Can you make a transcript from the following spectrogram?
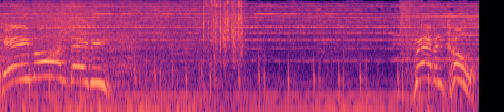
Game on, baby! Grabbing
